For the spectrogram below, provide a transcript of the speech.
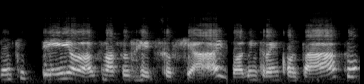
A gente tem as nossas redes sociais, podem entrar em contato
